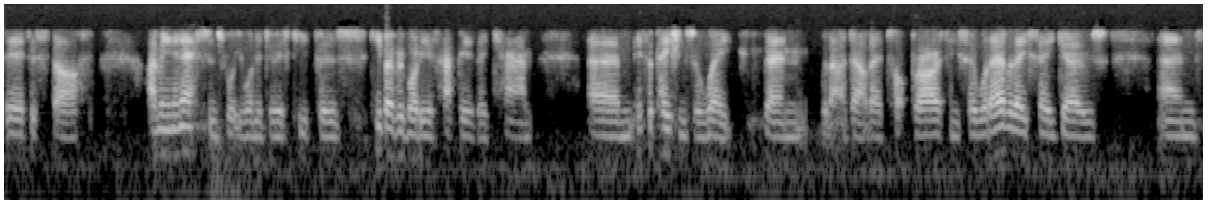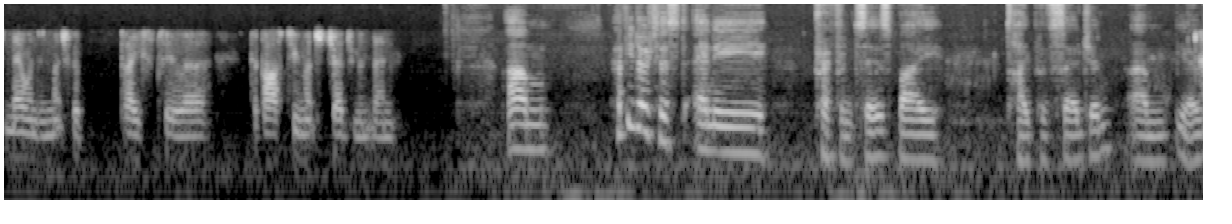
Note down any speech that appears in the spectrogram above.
theatre staff. I mean, in essence, what you want to do is keep us, keep everybody as happy as they can. Um, if the patient's awake, then without a doubt they're top priority. So whatever they say goes, and no one's in much of a place to uh, to pass too much judgment. Then, um, have you noticed any preferences by type of surgeon. Um, you know,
